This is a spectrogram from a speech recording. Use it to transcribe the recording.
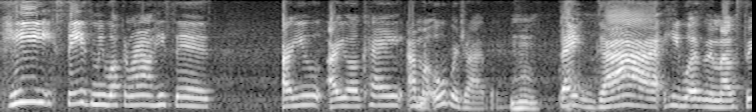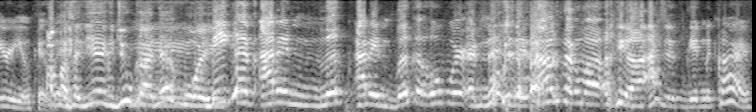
he sees me walking around. He says, "Are you Are you okay? I'm an Uber driver." Mhm. Thank God he wasn't no serial killer. I'm about to say, yeah, cause you got that boy. because I didn't look, I didn't book an Uber or nothing. I'm talking about, you know, I just get in the car.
